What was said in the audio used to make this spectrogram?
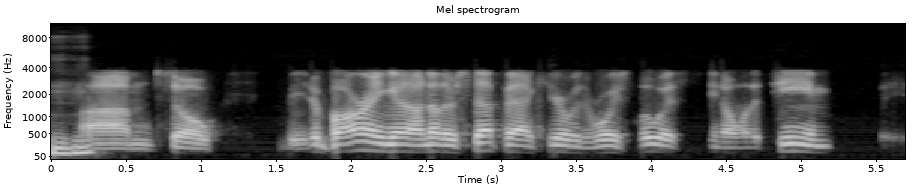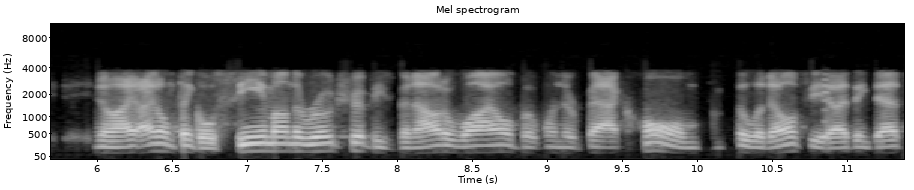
Mm-hmm. Um, so, barring another step back here with Royce Lewis, you know, when the team, you know, I, I don't think we'll see him on the road trip. He's been out a while, but when they're back home from Philadelphia, I think that's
